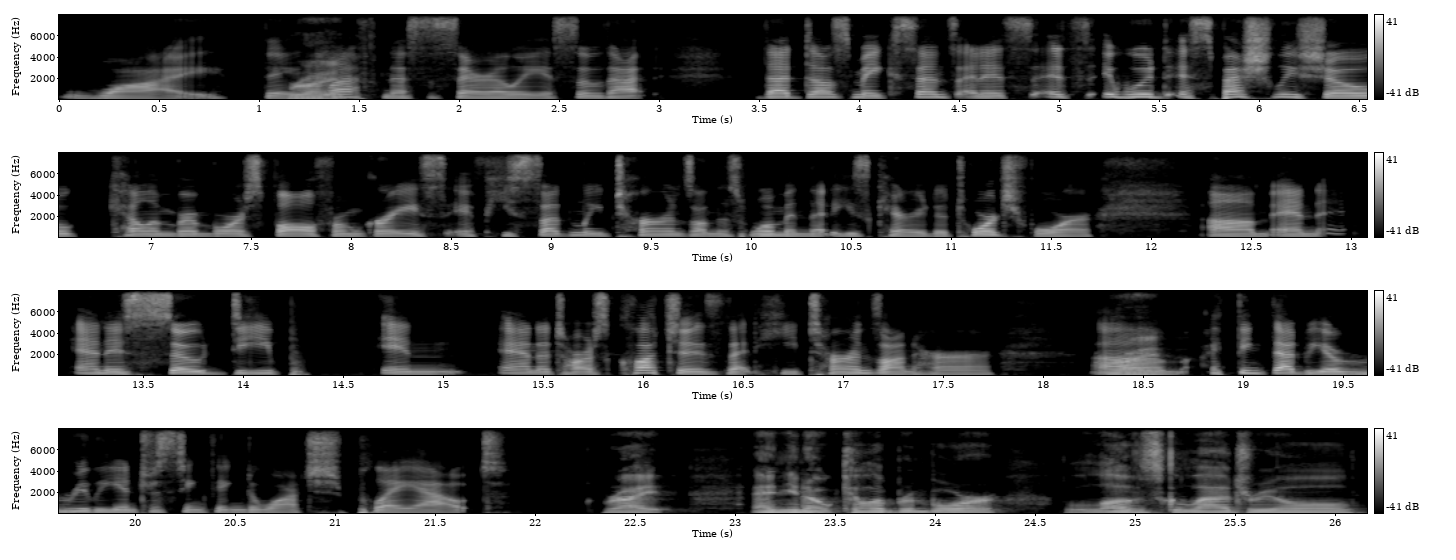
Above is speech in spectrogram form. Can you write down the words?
why they right. left necessarily. So that that does make sense and it's it's it would especially show Celebrimbor's fall from grace if he suddenly turns on this woman that he's carried a torch for um and and is so deep in Annatar's clutches that he turns on her um, right. I think that'd be a really interesting thing to watch play out. Right. And you know, Celebrimbor loves Galadriel.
